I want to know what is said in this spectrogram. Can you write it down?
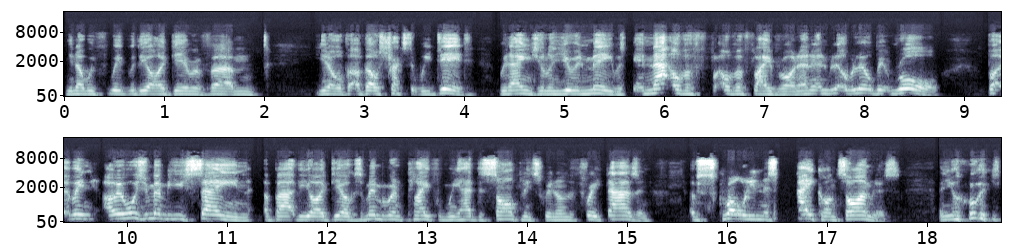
you know, with with, with the idea of, um, you know, of, of those tracks that we did with Angel and you and me was getting that other other flavour on and, and a, little, a little bit raw. But I mean, I always remember you saying about the idea because I remember when Playford we had the sampling screen on the 3000 of scrolling the snake on Timeless, and you always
